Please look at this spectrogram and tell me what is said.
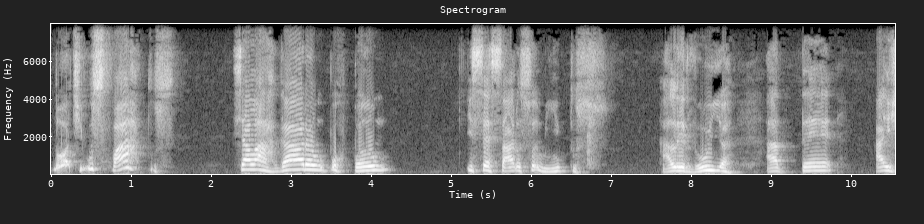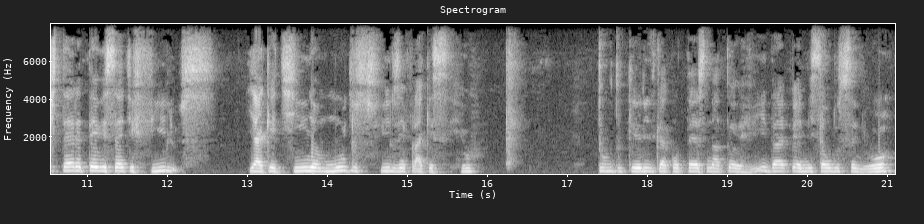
Note, os fartos se alargaram por pão e cessaram os famintos. Aleluia! Até a Estéria teve sete filhos, e a que tinha muitos filhos enfraqueceu. Tudo, querido, que acontece na tua vida é permissão do Senhor.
